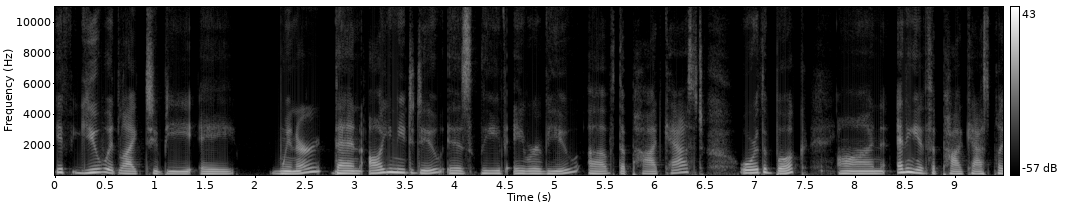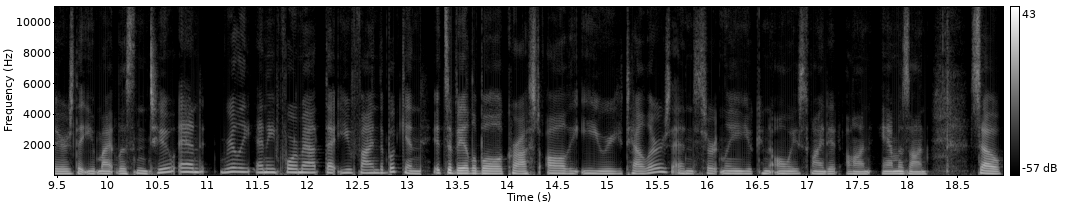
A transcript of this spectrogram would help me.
If you would like to be a winner, then all you need to do is leave a review of the podcast or the book on any of the podcast players that you might listen to, and really any format that you find the book in. It's available across all the e retailers, and certainly you can always find it on Amazon. So,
